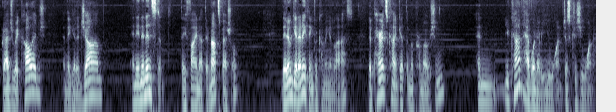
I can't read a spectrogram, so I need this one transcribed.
graduate college and they get a job, and in an instant, they find out they're not special. They don't get anything for coming in last. Their parents can't get them a promotion, and you can't have whatever you want just because you want it.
